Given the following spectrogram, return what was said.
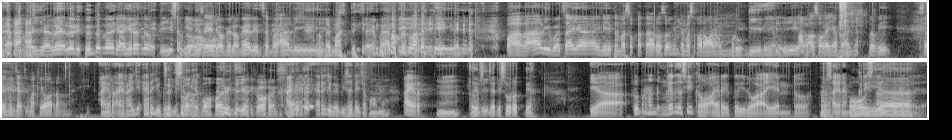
oh iya, lu lu dituntut lu di akhirat lu. Dihisap Ini saya diomel-omelin sama Ali. Sampai mati. saya mati mati. Pahala Ali buat saya. Ini termasuk kata Rasul ini termasuk orang-orang merugi nih yang Iya. amal solehnya banyak tapi saya mencaci maki orang. Air air aja air juga bisa Pakai kalau- pohon. Pohon. air, air air juga bisa diajak ngomong Air. hmm. Terus jadi surut dia. ya lu pernah ngeliat gak sih kalau air itu didoain tuh terus airnya Oh, mengkristal iya. nah, itu ya.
